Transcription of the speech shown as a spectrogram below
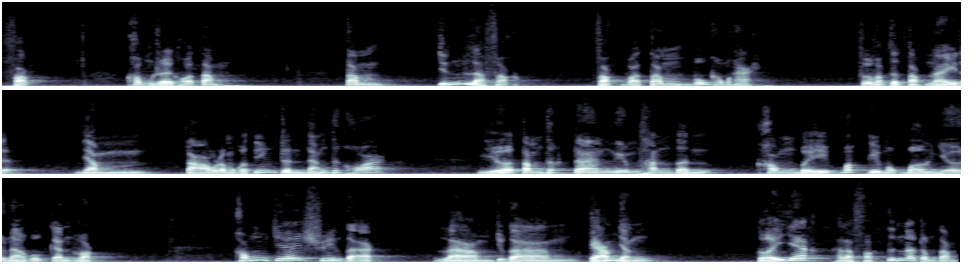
Phật không rời khỏi tâm. Tâm chính là phật. Phật và tâm vốn không hai. Phương pháp thực tập này đó nhằm tạo ra một cái tiến trình đẳng thức hóa giữa tâm thức trang nghiêm thanh tịnh, không bị bất kỳ một bợn nhơ nào của cảnh vật. Khống chế xuyên tạc làm chúng ta cảm nhận tuệ giác hay là phật tính ở trong tâm,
